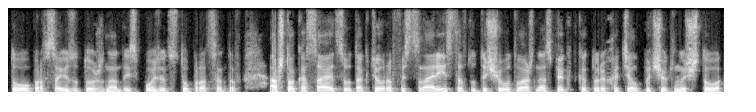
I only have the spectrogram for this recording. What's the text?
то профсоюзу тоже надо использовать 100%. А что касается вот актеров и сценаристов, тут еще вот важный аспект, который хотел подчеркнуть, что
